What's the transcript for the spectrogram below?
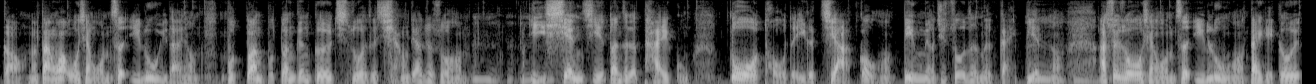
高，那当然话，我想我们这一路以来哦，不断不断跟各位做一个强调，就是说哈，以现阶段这个台股多头的一个架构哈，并没有去做任何改变哈啊，所以说我想我们这一路哈带给各位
